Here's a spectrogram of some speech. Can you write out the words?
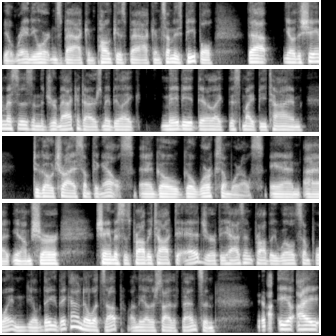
you know, Randy Orton's back and Punk is back and some of these people that, you know, the Sheamuses and the Drew McIntyres may be like, maybe they're like, this might be time to go try something else and go, go work somewhere else. And, uh, you know, I'm sure Sheamus has probably talked to Edge, or if he hasn't, probably will at some point. And you know, they they kind of know what's up on the other side of the fence. And yep. I, you know, I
